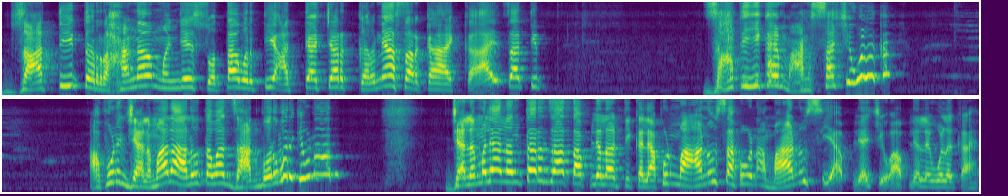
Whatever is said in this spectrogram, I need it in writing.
जातीत राहणं म्हणजे स्वतःवरती अत्याचार करण्यासारखं आहे. काय जातीत? जात ही काय माणसाची ओळख आहे? आपण जन्माला आलो तेव्हा जात बरोबर घेऊन आलो. जन्मल्यानंतर जात आपल्याला टिकले. आपण माणूस आहो ना माणूस ही आपल्याची आपल्याला ओळख आहे.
